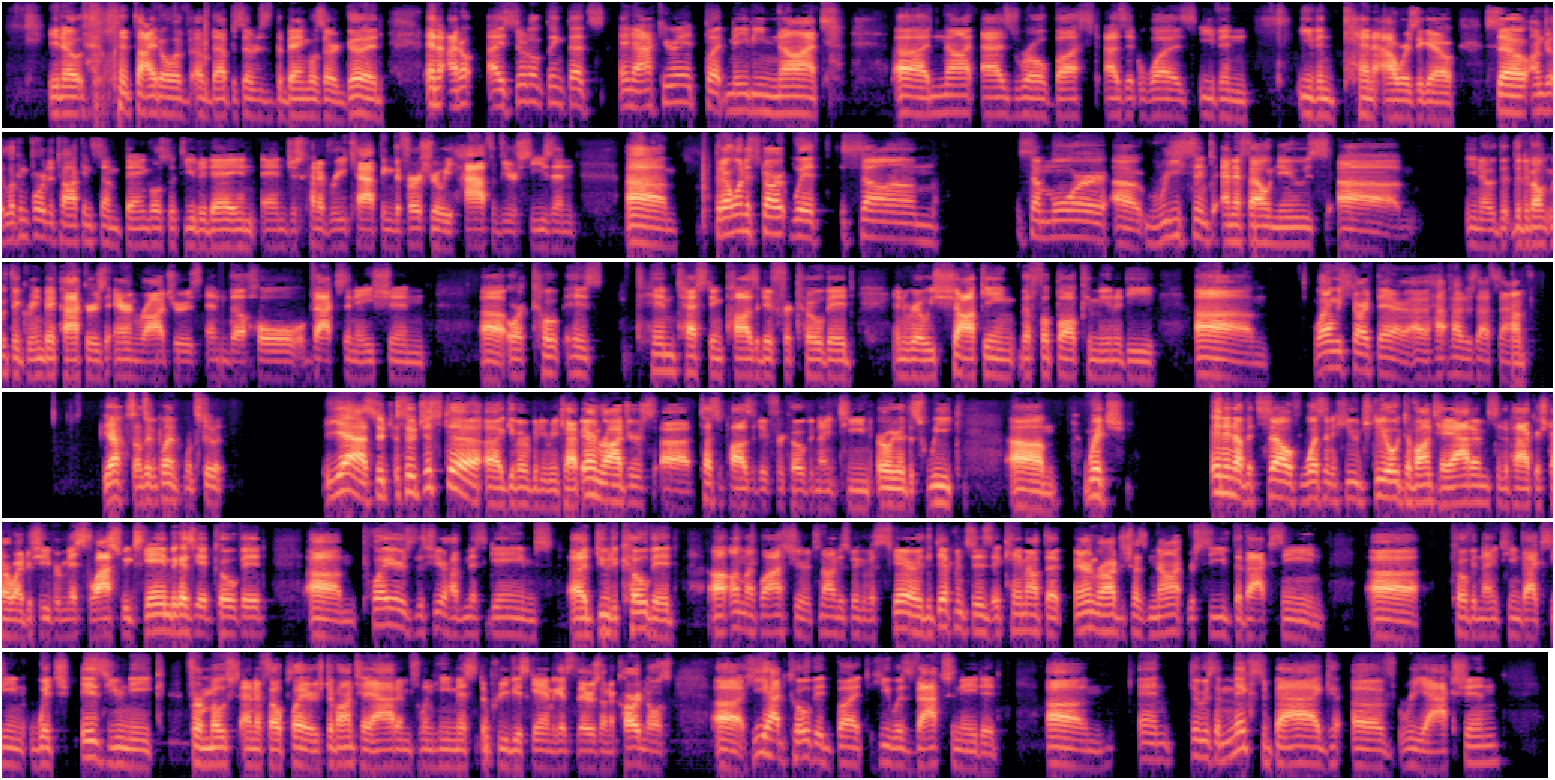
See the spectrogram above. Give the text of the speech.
you know, the title of, of the episode is the Bengals are good. And I don't I still don't think that's inaccurate, but maybe not uh, not as robust as it was even even 10 hours ago. So I'm looking forward to talking some Bengals with you today and, and just kind of recapping the first really half of your season. Um, but I want to start with some some more uh, recent NFL news. Uh, you know, the, the development with the Green Bay Packers, Aaron Rodgers, and the whole vaccination uh, or co- his him testing positive for COVID and really shocking the football community. Um, why don't we start there? Uh, how, how, does that sound? Yeah, sounds like a plan. Let's do it. Yeah, so so just to uh, give everybody a recap, Aaron Rodgers uh, tested positive for COVID nineteen earlier this week, um, which in and of itself wasn't a huge deal. Davante Adams, the Packers star wide receiver, missed last week's game because he had COVID. Um, players this year have missed games uh, due to COVID. Uh, unlike last year, it's not as big of a scare. The difference is it came out that Aaron Rodgers has not received the vaccine, uh, COVID 19 vaccine, which is unique for most NFL players. Davante Adams, when he missed the previous game against the Arizona Cardinals, uh, he had COVID, but he was vaccinated. Um, and there was a mixed bag of reaction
